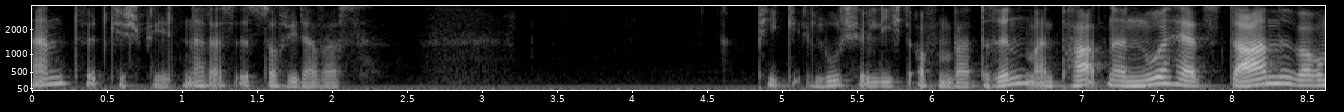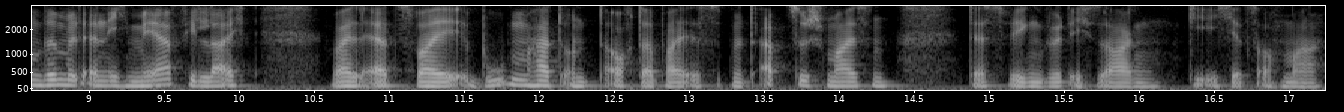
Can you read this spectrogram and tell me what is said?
Hand wird gespielt. Na, das ist doch wieder was. Pik Lusche liegt offenbar drin. Mein Partner nur Herz Dame. Warum wimmelt er nicht mehr? Vielleicht, weil er zwei Buben hat und auch dabei ist, mit abzuschmeißen. Deswegen würde ich sagen, gehe ich jetzt auch mal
